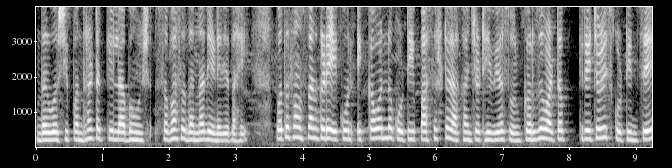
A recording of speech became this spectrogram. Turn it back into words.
दरवर्षी पंधरा टक्के लाभांश सभासदांना देण्यात येत आहे. पतसंस्थांकडे एकूण एक्कावन्न कोटी पासष्ट लाखांच्या ठेवी असून कर्ज वाटप त्रेचाळीस कोटींचे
